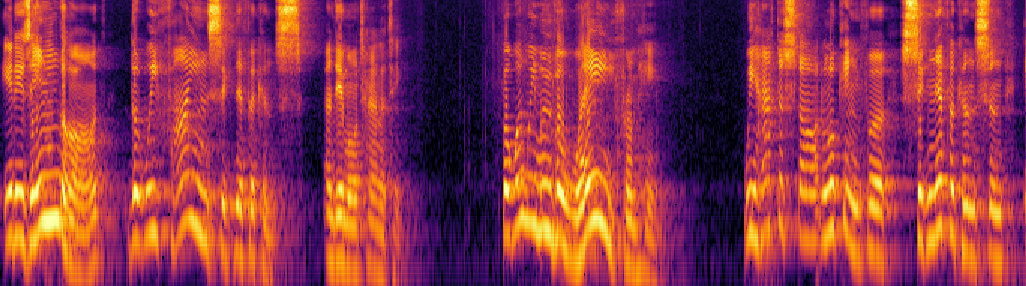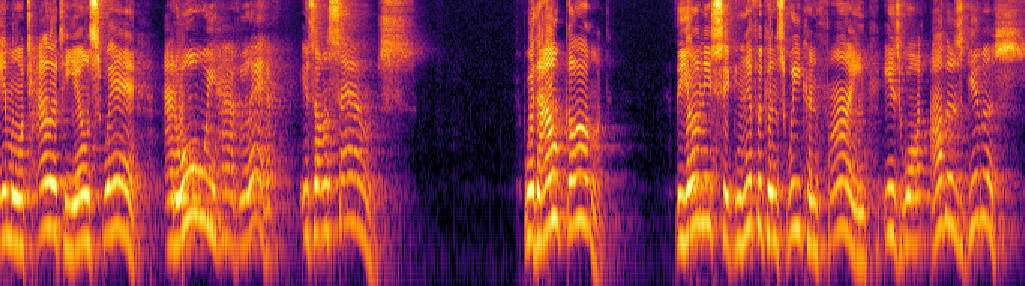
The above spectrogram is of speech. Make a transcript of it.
it is in God that we find significance and immortality. But when we move away from Him, we have to start looking for significance and immortality elsewhere, and all we have left is ourselves. Without God, the only significance we can find is what others give us.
